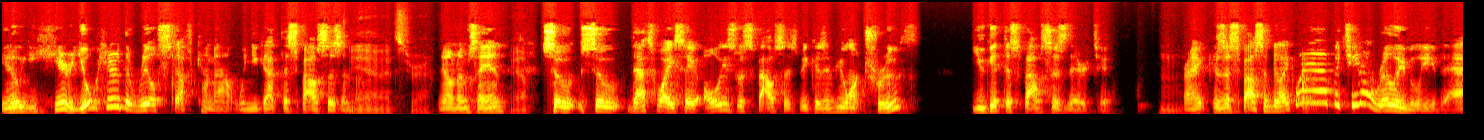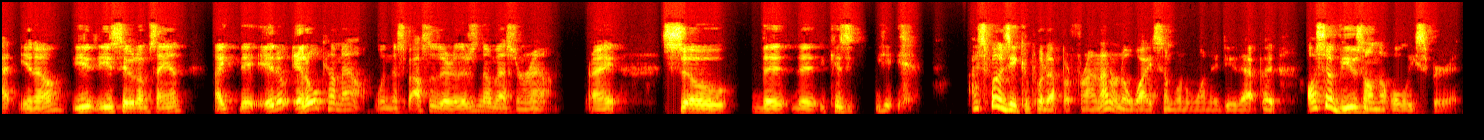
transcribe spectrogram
you know you hear you'll hear the real stuff come out when you got the spouses in there Yeah, that's true. you know what i'm saying Yeah. so so that's why I say always with spouses because if you want truth, you get the spouses there too. Hmm. Right? Because the spouse will be like, well, but you don't really believe that, you know? You you see what I'm saying? Like it- it'll it'll come out when the spouses are there. There's no messing around, right? So the the because I suppose you could put up a front. I don't know why someone would want to do that, but also views on the Holy Spirit.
